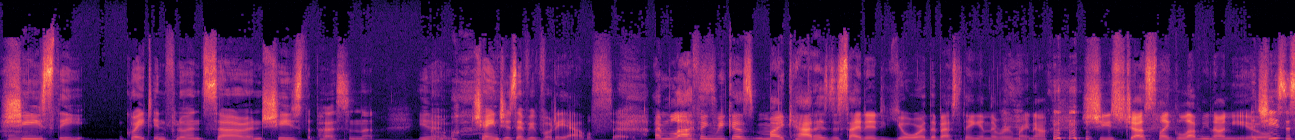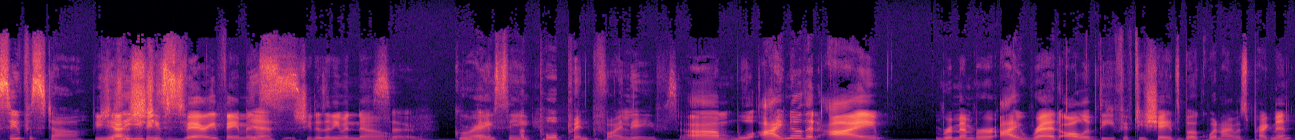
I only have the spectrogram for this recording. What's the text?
she's the great influencer, and she's the person that you know changes everybody else. So I'm laughing because my cat has decided you're the best thing in the room right now. she's just like loving on you. and she's a superstar. She's yeah, a she's, su- very famous. Yes. She doesn't even know. So Gracie. a poor print before I leave. So. Um, well, I know that I remember I read all of the Fifty Shades book when I was pregnant.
